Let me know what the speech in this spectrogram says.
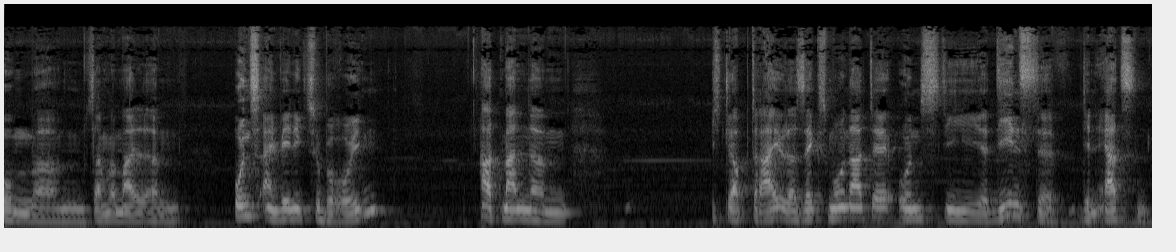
um, ähm, sagen wir mal, ähm, uns ein wenig zu beruhigen, hat man, ähm, ich glaube, drei oder sechs Monate uns die Dienste, den Ärzten,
